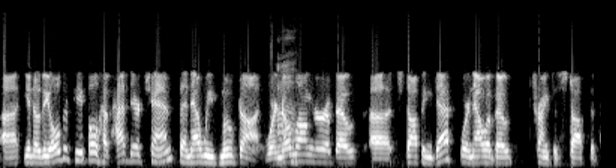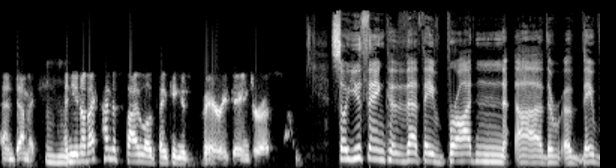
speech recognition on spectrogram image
uh, you know, the older people have had their chance and now we've moved on. We're no ah. longer about uh, stopping death. We're now about trying to stop the pandemic. Mm-hmm. And, you know, that kind of siloed thinking is very dangerous. So you think that they've broadened uh, the uh, they've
